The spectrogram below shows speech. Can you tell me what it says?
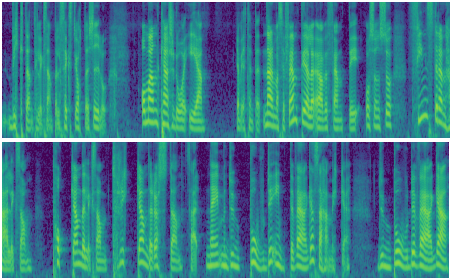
vikten till exempel, 68 kilo. Om man kanske då är, jag vet inte, närmar sig 50 eller över 50 och sen så finns det den här liksom pockande, liksom tryckande rösten. Så här, nej, men du borde inte väga så här mycket. Du borde väga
